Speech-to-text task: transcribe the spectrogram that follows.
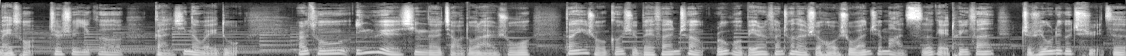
没错，这是一个感性的维度。而从音乐性的角度来说，当一首歌曲被翻唱，如果别人翻唱的时候是完全把词给推翻，只是用这个曲子，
